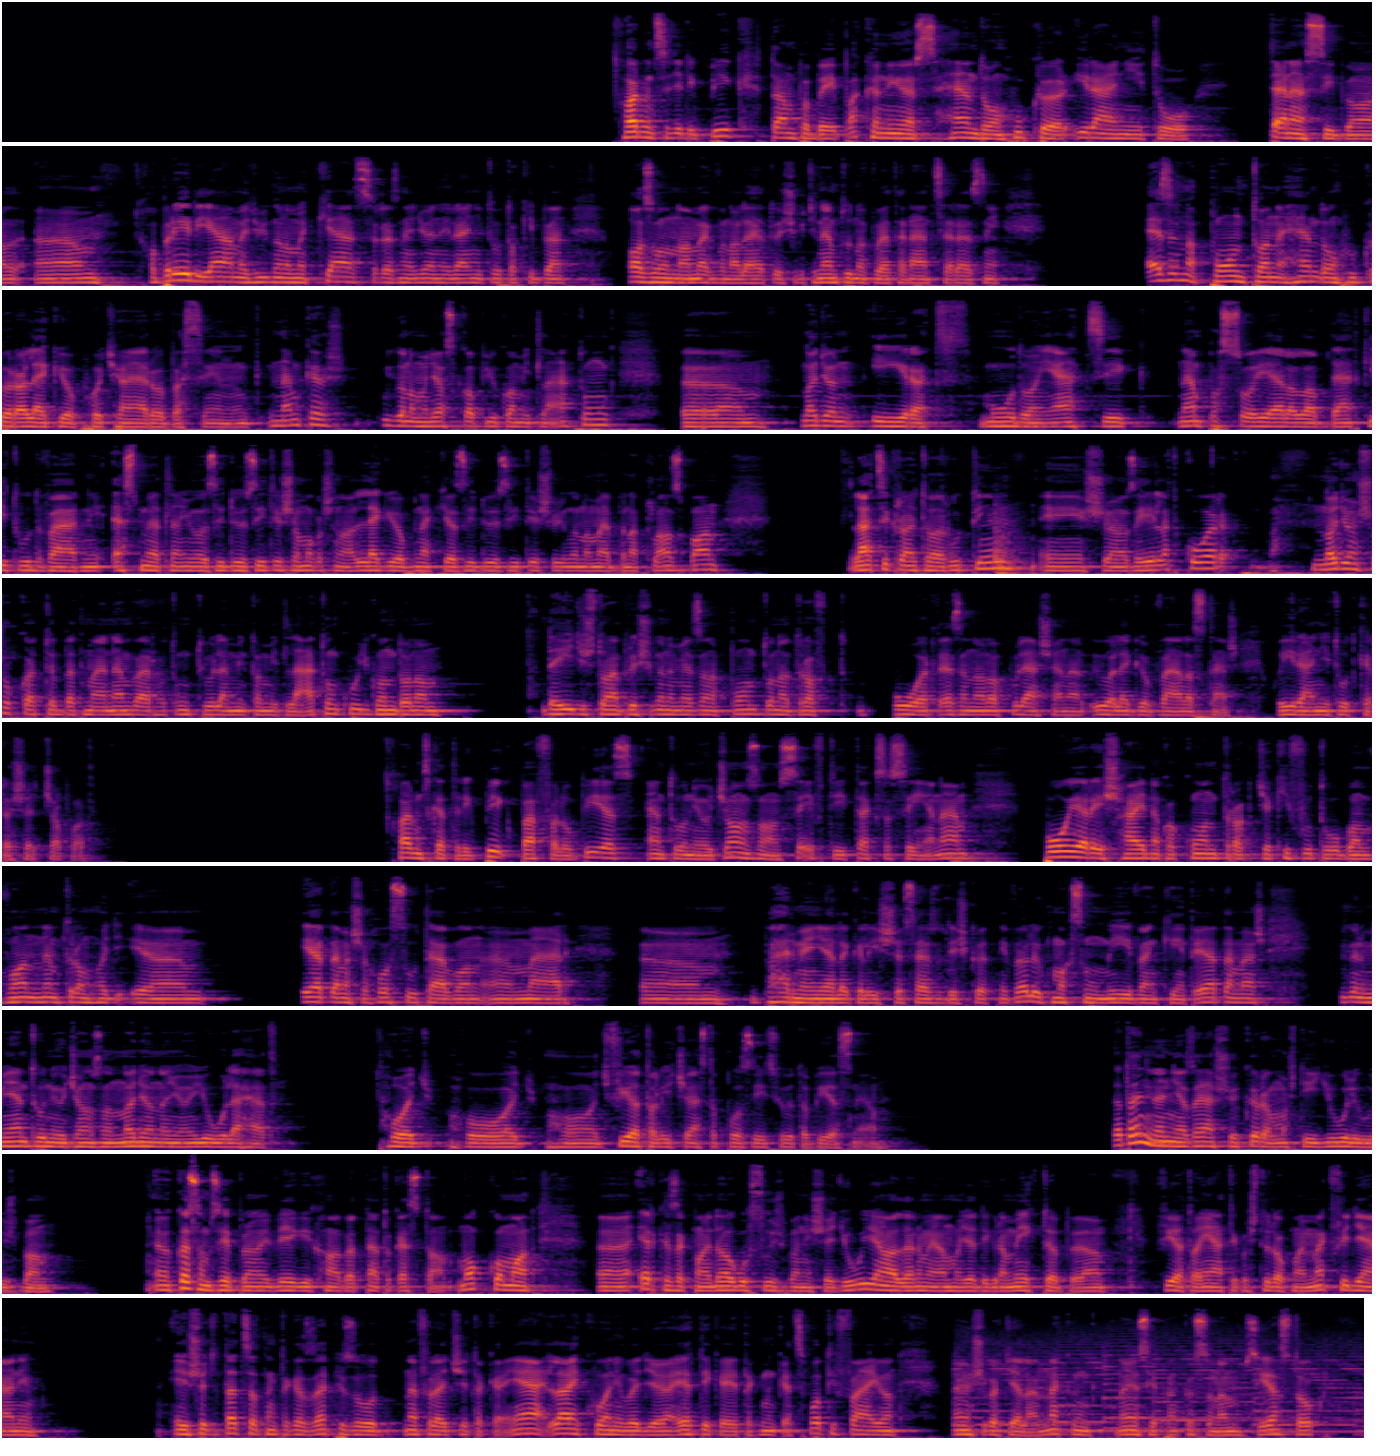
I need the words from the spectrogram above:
31. pick, Tampa Bay Buccaneers, Hendon Hooker irányító, Tennessee-ből. Um, ha Brady elmegy, úgy gondolom, hogy kell szerezni egy olyan irányítót, akiben azonnal megvan a lehetőség, hogyha nem tudnak veteránt szerezni. Ezen a ponton Hendon Hooker a legjobb, hogyha erről beszélünk. Nem kell, úgy gondolom, hogy azt kapjuk, amit látunk. Um, nagyon érett módon játszik, nem passzolja el a labdát, ki tud várni, jó az időzítés, a magasan a legjobb neki az időzítés, úgy gondolom ebben a klaszban. Látszik rajta a rutin és az életkor. Nagyon sokkal többet már nem várhatunk tőle, mint amit látunk, úgy gondolom. De így is továbbra is gondolom, ezen a ponton a draft board ezen alakulásánál ő a legjobb választás, ha irányítót keresett csapat. 32. pick, Buffalo Bills, Antonio Johnson, safety, Texas A&M. Poyer és Hyde-nak a kontraktja kifutóban van, nem tudom, hogy érdemes a hosszú távon már bármilyen jelleggel is szerződést kötni velük, maximum évenként érdemes. Gondolom, hogy Antonio Johnson nagyon-nagyon jó lehet, hogy, hogy, hogy fiatalítsa ezt a pozíciót a Billsnél. Tehát ennyi lenne az első köröm most így júliusban. Köszönöm szépen, hogy végighallgattátok ezt a mokkomat. Érkezek majd augusztusban is egy újjal, remélem, hogy addigra még több fiatal játékos tudok majd megfigyelni. És hogyha tetszett nektek ez az epizód, ne felejtsétek el lájkolni, vagy értékeljétek minket Spotify-on. Nagyon sokat jelent nekünk. Nagyon szépen köszönöm. Sziasztok!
